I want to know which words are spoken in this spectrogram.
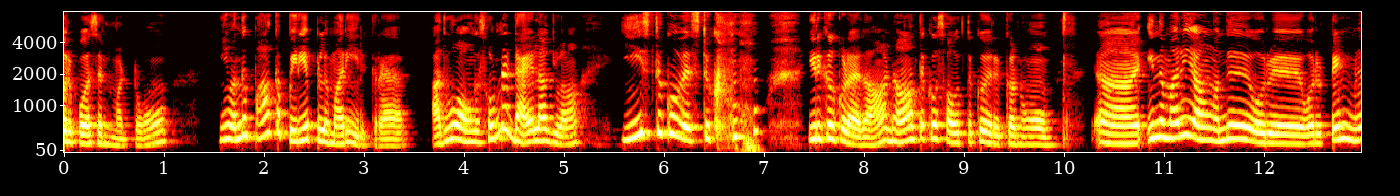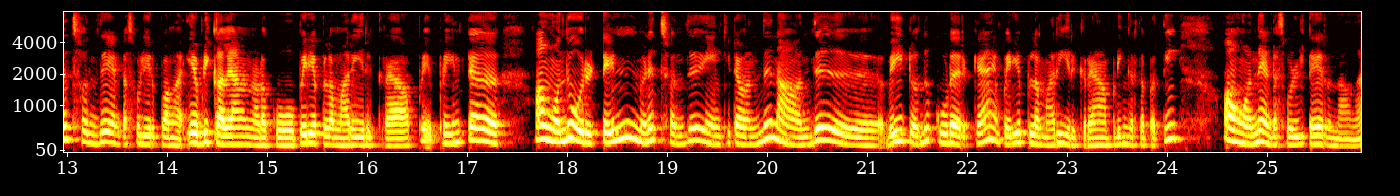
ஒரு பர்சன் மட்டும் நீ வந்து பார்க்க பெரிய பிள்ளை மாதிரி இருக்கிற. அதுவும் அவங்க சொன்ன டயலாக்லாம் ஈஸ்ட்டுக்கும் வெஸ்ட்டுக்கும் இருக்கக்கூடாதா? நார்த்துக்கும் சவுத்துக்கும் இருக்கணும். இந்த மாதிரி அவங்க வந்து ஒரு ஒரு டென் மினிட்ஸ் வந்து என்கிட்ட சொல்லியிருப்பாங்க. எப்படி கல்யாணம் நடக்கும்? பெரிய பிள்ளை மாதிரி இருக்கிற அப்படி இப்படின்ட்டு அவங்க வந்து ஒரு டென் மினிட்ஸ் வந்து என்கிட்ட வந்து நான் வந்து வெயிட் வந்து கூட இருக்கேன் பெரிய பிள்ளை மாதிரி இருக்கிறேன் அப்படிங்கிறத பற்றி அவங்க வந்து என்கிட்ட சொல்லிட்டே இருந்தாங்க.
